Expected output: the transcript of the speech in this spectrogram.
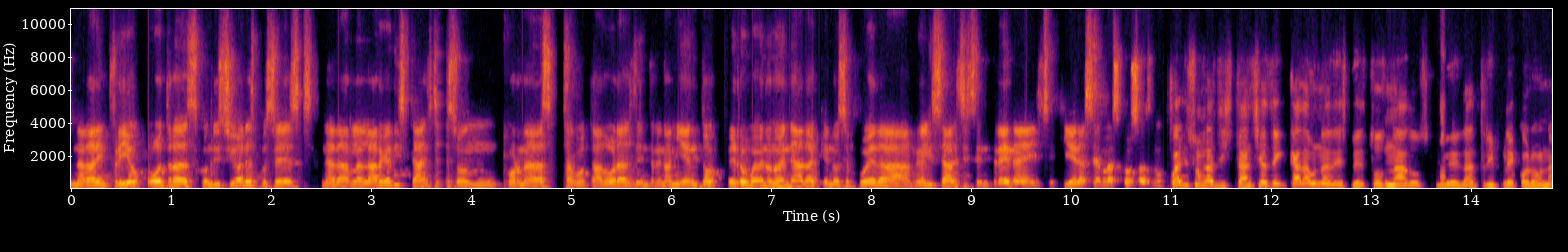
nadar en frío. Otras condiciones, pues es nadar la larga distancia, son jornadas agotadoras de entrenamiento, pero bueno, no hay nada que no se pueda realizar si se entrena y se quiere hacer las cosas, ¿no? ¿Cuáles son las distancias de cada una de estos nados de la triple corona?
